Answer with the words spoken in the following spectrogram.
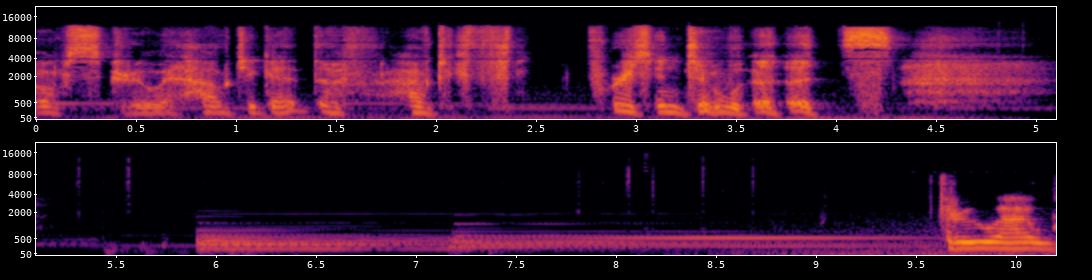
oh screw it how to get the how to put it into words throughout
